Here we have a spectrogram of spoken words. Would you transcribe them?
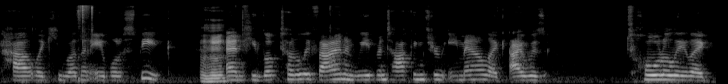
how like he wasn't able to speak hmm and he looked totally fine and we had been talking through email like i was totally like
